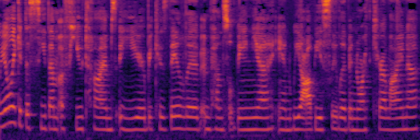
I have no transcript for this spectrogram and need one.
we only get to see them a few times a year because they live in Pennsylvania and we obviously live in North Carolina.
